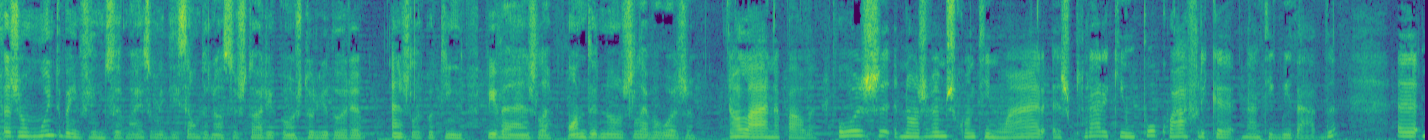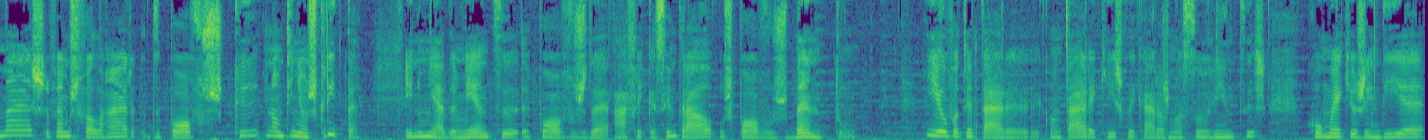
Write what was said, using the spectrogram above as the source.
Sejam muito bem-vindos a mais uma edição da nossa história com a historiadora Ângela Coutinho. Viva Ângela, onde nos leva hoje? Olá, Ana Paula. Hoje nós vamos continuar a explorar aqui um pouco a África na Antiguidade, eh, mas vamos falar de povos que não tinham escrita, e nomeadamente povos da África Central, os povos Bantu. E eu vou tentar eh, contar aqui, explicar aos nossos ouvintes como é que hoje em dia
